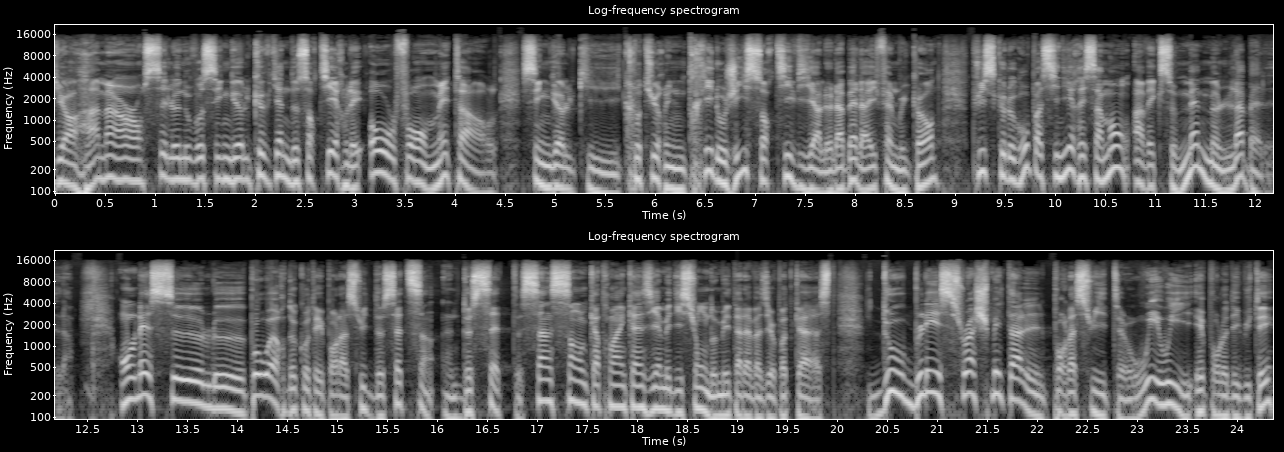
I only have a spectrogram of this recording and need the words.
your hammer C'est le nouveau single que viennent de sortir les All for Metal, single qui clôture une trilogie sortie via le label AFM Record, puisque le groupe a signé récemment avec ce même label. On laisse le power de côté pour la suite de cette, de cette 595e édition de Metal Avasio Podcast. Doublé thrash metal pour la suite, oui oui, et pour le débuter,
